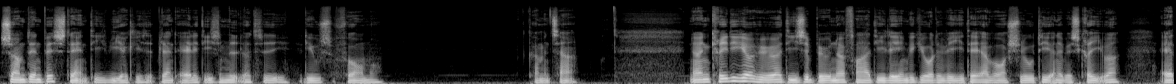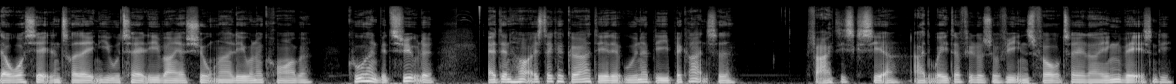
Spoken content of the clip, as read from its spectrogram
som den bestandige virkelighed blandt alle disse midlertidige livsformer. Kommentar. Når en kritiker hører disse bønder fra de læmeliggjorte vedaer, hvor sludierne beskriver, at oversælen træder ind i utallige variationer af levende kroppe, kunne han betvivle, at den højeste kan gøre dette uden at blive begrænset. Faktisk ser Advaita-filosofiens fortaler ingen væsentlig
